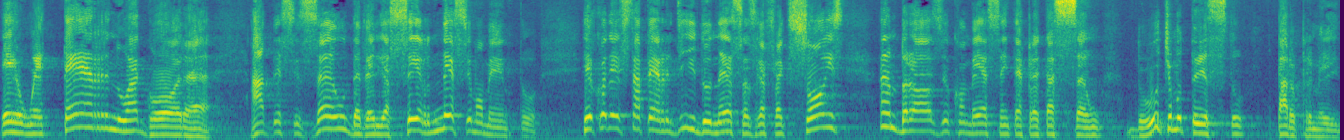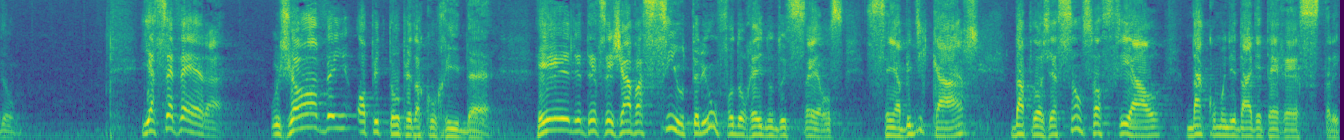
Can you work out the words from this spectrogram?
É um eterno agora. A decisão deveria ser nesse momento. E quando ele está perdido nessas reflexões, Ambrósio começa a interpretação do último texto para o primeiro. E a Severa, o jovem optou pela corrida. Ele desejava sim o triunfo do reino dos céus, sem abdicar da projeção social na comunidade terrestre.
